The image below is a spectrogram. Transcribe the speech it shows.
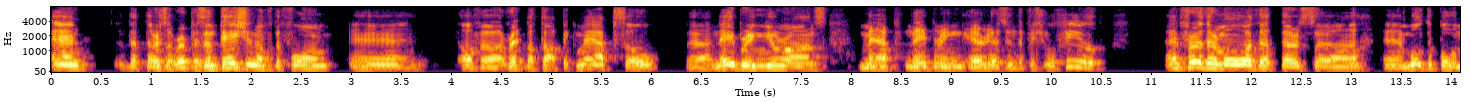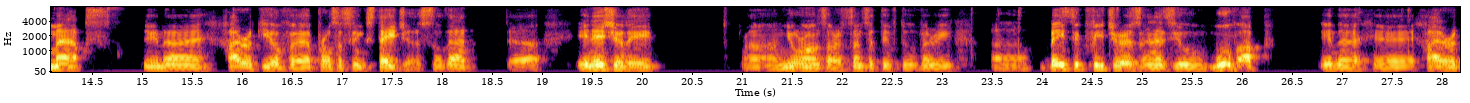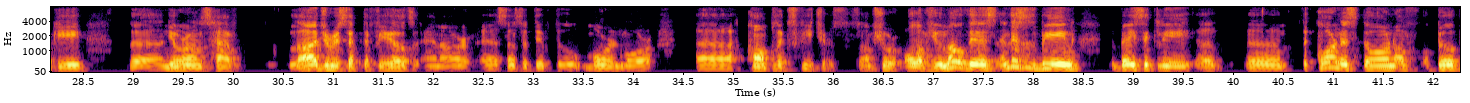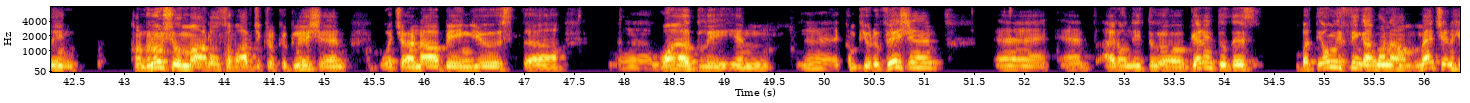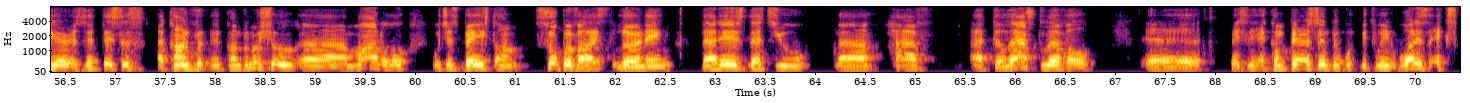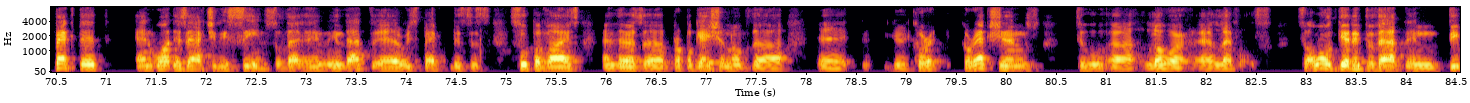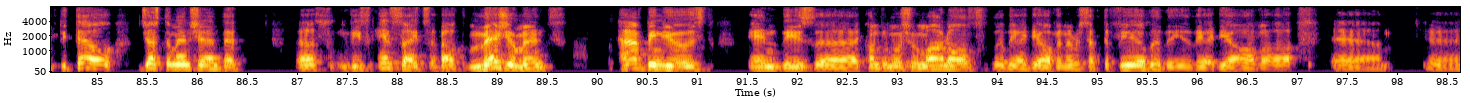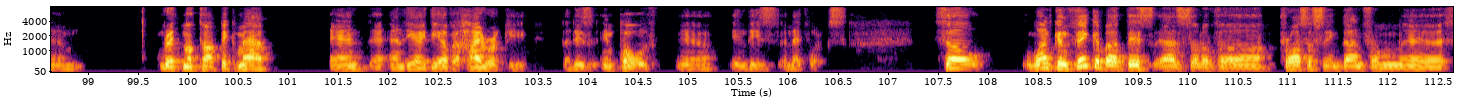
and that there's a representation of the form uh, of a retinotopic map. So uh, neighboring neurons map neighboring areas in the visual field, and furthermore that there's uh, uh, multiple maps in a hierarchy of processing stages, so that initially uh, neurons are sensitive to very uh, basic features. And as you move up in the uh, hierarchy, the neurons have larger receptor fields and are uh, sensitive to more and more uh, complex features. So I'm sure all of you know this, and this has been basically uh, the cornerstone of building convolutional models of object recognition, which are now being used wildly in computer vision, uh, and I don't need to get into this, but the only thing I want to mention here is that this is a, conv a convolutional uh, model which is based on supervised learning. That is that you uh, have at the last level uh, basically a comparison be between what is expected and what is actually seen. So that in, in that uh, respect, this is supervised and there's a propagation of the uh, cor corrections to uh, lower uh, levels. So I won't get into that in deep detail, just to mention that uh, these insights about measurement have been used in these uh, convolutional models, the, the, idea of an receptor field, the, the, the idea of a um, um, retinotopic map, and, and the idea of a hierarchy that is imposed uh, in these networks. So one can think about this as sort of uh, processing done from uh,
